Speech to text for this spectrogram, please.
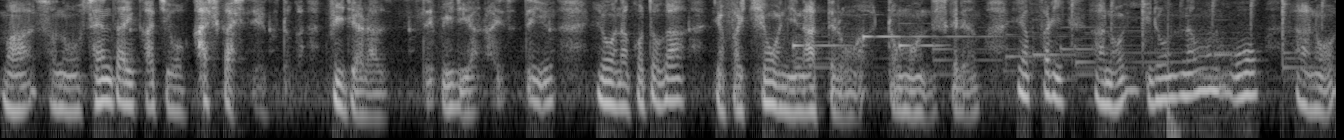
まあ、その潜在価値を可視化していくとかビディアライズビディアライズっていうようなことがやっぱり基本になってると思うんですけれどもやっぱりあのいろんなものをあの、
